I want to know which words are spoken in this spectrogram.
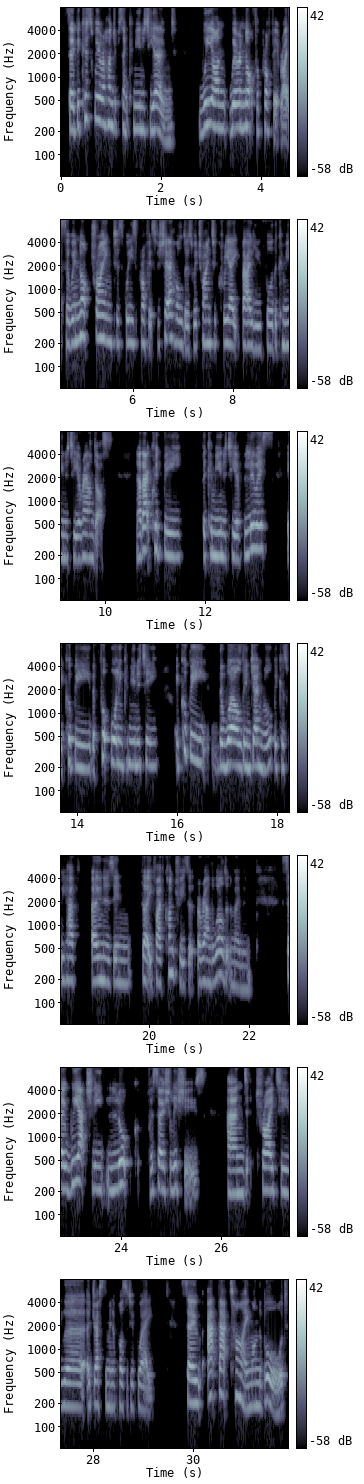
So because we're 100% community owned, we are we're a not for profit, right? So we're not trying to squeeze profits for shareholders. We're trying to create value for the community around us. Now that could be the community of Lewes, it could be the footballing community, it could be the world in general, because we have owners in 35 countries around the world at the moment. So we actually look for social issues and try to uh, address them in a positive way. So at that time on the board,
